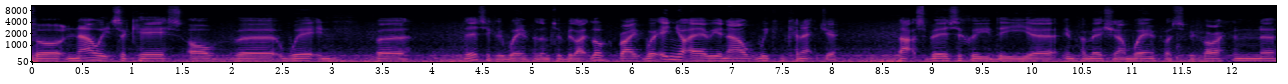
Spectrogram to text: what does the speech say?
So now it's a case of uh, waiting for, basically waiting for them to be like, look, right, we're in your area now, we can connect you. That's basically the uh, information I'm waiting for before I can uh,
